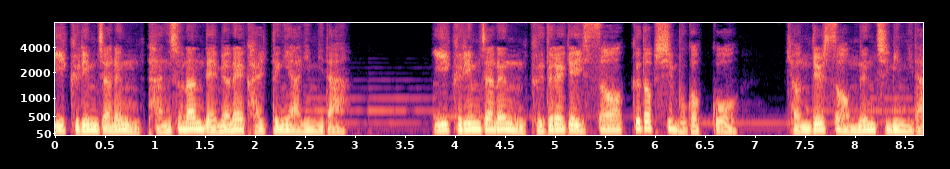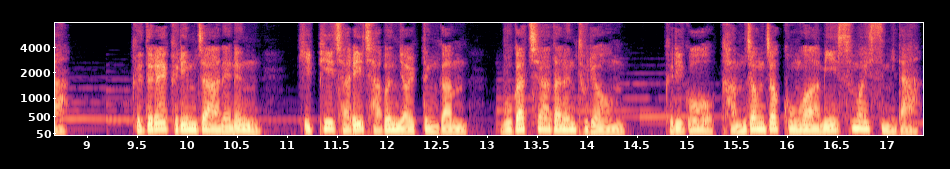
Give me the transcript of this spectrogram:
이 그림자는 단순한 내면의 갈등이 아닙니다. 이 그림자는 그들에게 있어 끝없이 무겁고 견딜 수 없는 짐입니다. 그들의 그림자 안에는 깊이 자리 잡은 열등감, 무가치하다는 두려움, 그리고 감정적 공허함이 숨어 있습니다.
